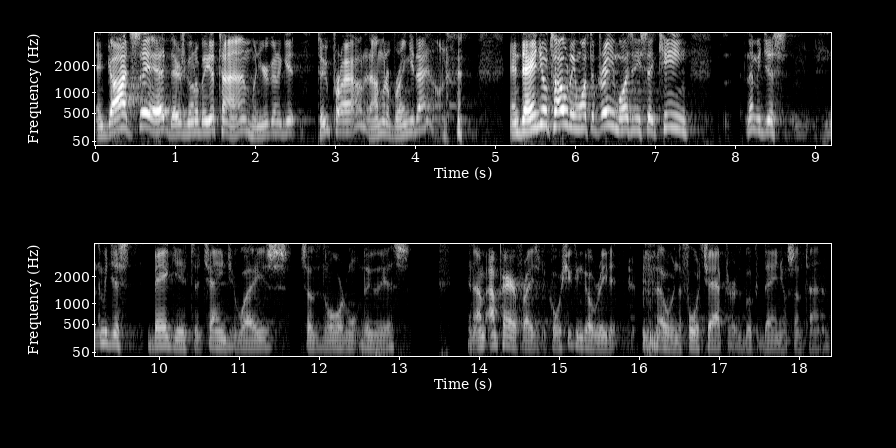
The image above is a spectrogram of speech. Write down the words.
And God said, There's going to be a time when you're going to get too proud and I'm going to bring you down. and Daniel told him what the dream was, and he said, King, let me just let me just beg you to change your ways so that the Lord won't do this. And I'm, I'm paraphrasing, of course. You can go read it over in the fourth chapter of the book of Daniel sometime.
